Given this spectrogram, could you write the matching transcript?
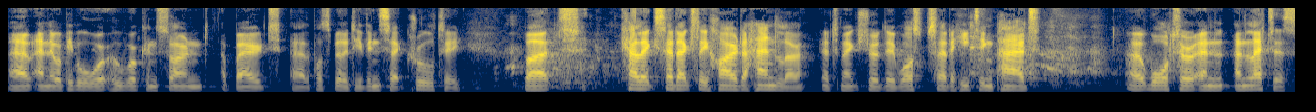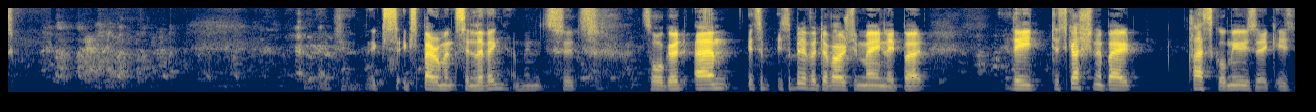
Uh, and there were people who were, who were concerned about uh, the possibility of insect cruelty. But Calix had actually hired a handler to make sure the wasps had a heating pad, uh, water, and, and lettuce. Ex- experiments in living. I mean, it's, it's it's all good. Um, it's, a, it's a bit of a diversion mainly, but the discussion about classical music is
